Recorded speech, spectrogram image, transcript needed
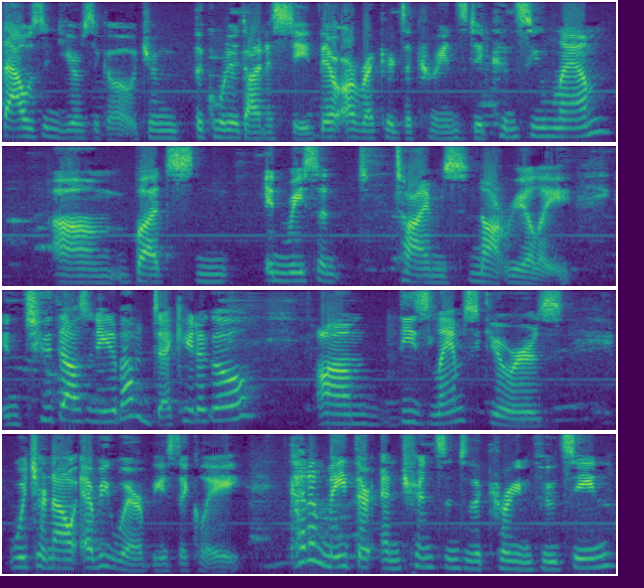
thousand years ago during the Goryeo Dynasty, there are records that Koreans did consume lamb, um, but in recent times, not really. In 2008, about a decade ago, um, these lamb skewers, which are now everywhere basically, kind of made their entrance into the Korean food scene.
